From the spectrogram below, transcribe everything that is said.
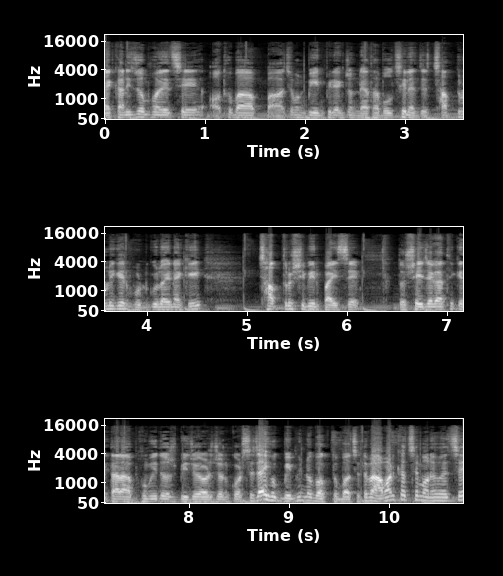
মেকানিজম হয়েছে, অথবা যেমন বিএনপির একজন নেতা বলছিলেন যে ছাত্রলীগের ভোটগুলাই নাকি ছাত্র শিবির পাইছে, তো সেই জায়গা থেকে তারা ভূমিদোষ বিজয় অর্জন করছে। যাই হোক, বিভিন্ন বক্তব্য আছে। তবে আমার কাছে মনে হয়েছে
